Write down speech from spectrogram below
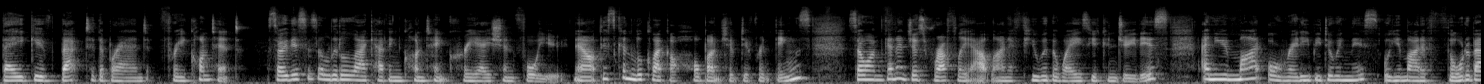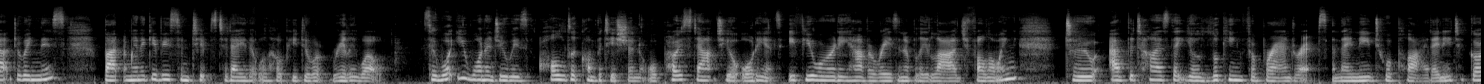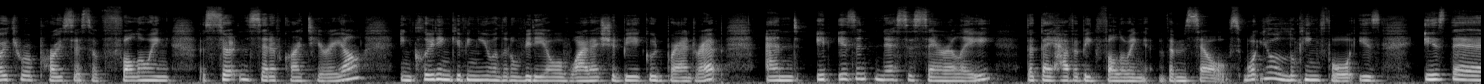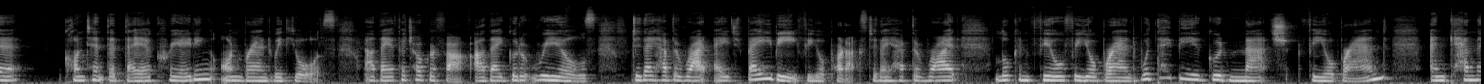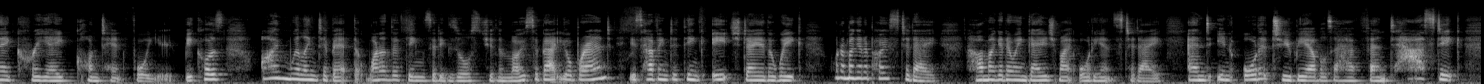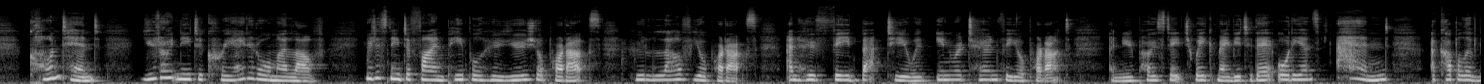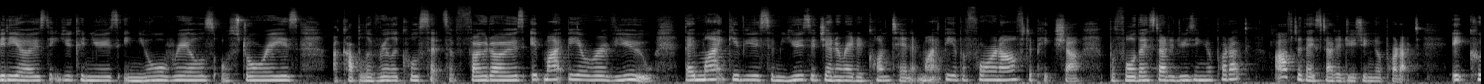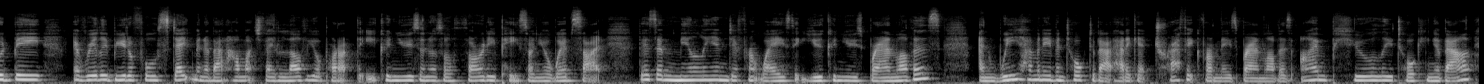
they give back to the brand free content. So, this is a little like having content creation for you. Now, this can look like a whole bunch of different things. So, I'm going to just roughly outline a few of the ways you can do this. And you might already be doing this, or you might have thought about doing this, but I'm going to give you some tips today that will help you do it really well. So, what you want to do is hold a competition or post out to your audience if you already have a reasonably large following to advertise that you're looking for brand reps and they need to apply. They need to go through a process of following a certain set of criteria, including giving you a little video of why they should be a good brand rep. And it isn't necessarily that they have a big following themselves. What you're looking for is is there content that they are creating on brand with yours? Are they a photographer? Are they good at reels? Do they have the right aged baby for your products? Do they have the right look and feel for your brand? Would they be a good match for your brand? And can they create content for you? Because I'm willing to bet that one of the things that exhausts you the most about your brand is having to think each day of the week, what am I going to post today? How am I going to engage my audience today? And in order to be able to have fantastic content, you don't need to create it all, my love. You just need to find people who use your products, who love your products, and who feed back to you in return for your product. A new post each week, maybe to their audience, and a couple of videos that you can use in your reels or stories, a couple of really cool sets of photos. It might be a review. They might give you some user generated content. It might be a before and after picture before they started using your product, after they started using your product. It could be a really beautiful statement about how much they love your product that you can use in as authority piece on your website. There's a million different ways that you can use brand lovers, and we haven't even talked about how to get traffic from these brand lovers. I'm purely talking about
